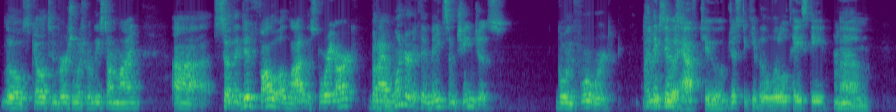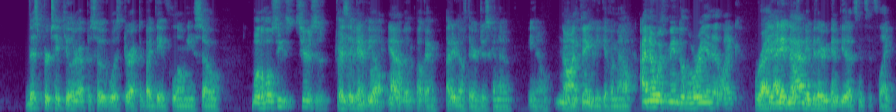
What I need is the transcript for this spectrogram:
little skeleton version was released online. Uh, so they did follow a lot of the story arc, but I Mhm. wonder if they made some changes going forward. I think they would have to just to keep it a little tasty. Mhm. Um, this particular episode was directed by Dave Filoni, so Well, the whole se- series is. is it going to be all, yeah. all of it? Okay, I didn't know if they were just going to, you know, No, maybe, I think- maybe give them out. I know with Mandalorian, it like Right, I did didn't know that. if maybe they were going to do that since it's like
